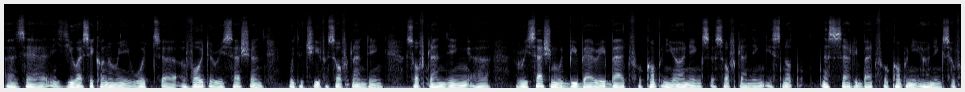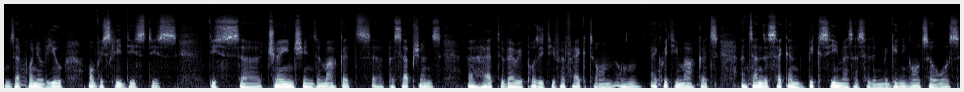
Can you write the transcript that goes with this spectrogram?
the U.S. economy would uh, avoid a recession, would achieve a soft landing. Soft landing, uh, recession would be very bad for company earnings. A soft landing is not necessarily bad for company earnings. So from that point of view, obviously this this this uh, change in the market's perceptions had a very positive effect on on equity markets. And then the second big theme, as I said in the beginning, also was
